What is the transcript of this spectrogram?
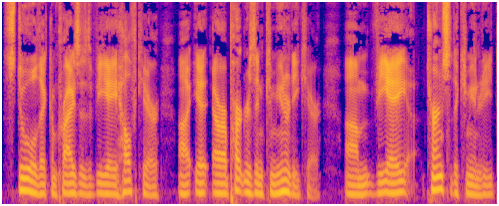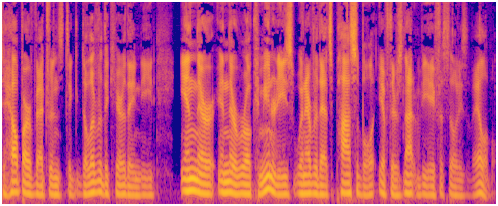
stool that comprises VA healthcare uh, are our partners in community care. Um, VA turns to the community to help our veterans to deliver the care they need in their in their rural communities whenever that's possible if there's not VA facilities available.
